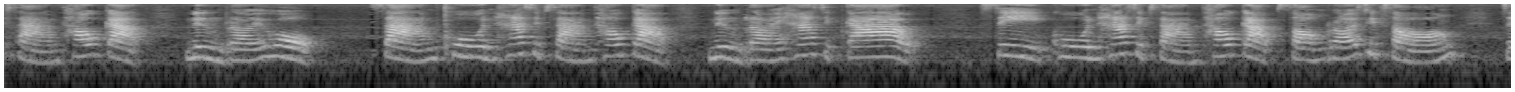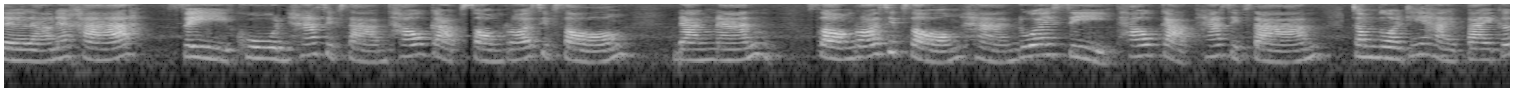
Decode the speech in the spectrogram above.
53 เท่ากับ 106 3คูณ53 เท่ากับ 159 4คูณ53 เท่ากับ 212 เจอแล้วนะคะ4คูณ53 เท่ากับ 212 ดังนั้น 212 หารด้วย 4 เท่ากับ 53จำนวนที่หายไปก็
